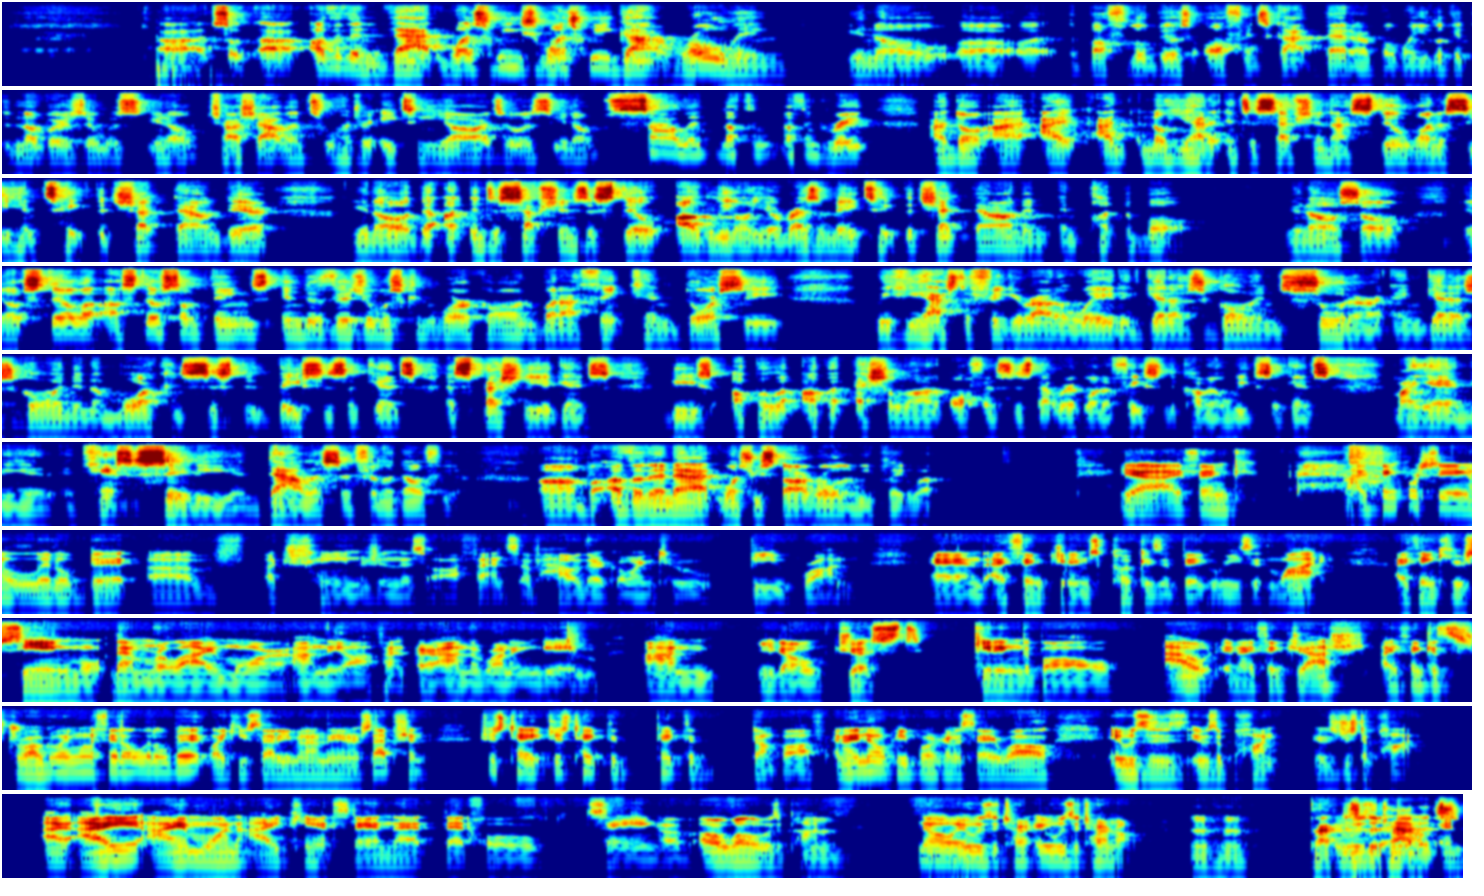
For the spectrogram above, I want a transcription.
uh, so uh, other than that, once we once we got rolling, you know, uh, uh, the Buffalo Bills offense got better. But when you look at the numbers, it was, you know, Josh Allen, 218 yards. It was, you know, solid, nothing, nothing great. I don't, I, I, I know he had an interception. I still want to see him take the check down there. You know, the interceptions is still ugly on your resume. Take the check down and, and punt the ball. You know, so you know, still, uh, still some things individuals can work on, but I think Ken Dorsey we he has to figure out a way to get us going sooner and get us going in a more consistent basis against, especially against these upper upper echelon offenses that we're going to face in the coming weeks against Miami and, and Kansas City and Dallas and Philadelphia. Um, but other than that, once we start rolling, we played well. Yeah, I think I think we're seeing a little bit of a change in this offense of how they're going to be run. And I think James Cook is a big reason why. I think you're seeing more, them rely more on the offense or on the running game, on, you know, just getting the ball out. And I think Josh, I think it's struggling with it a little bit. Like you said, even on the interception, just take, just take the, take the dump off. And I know people are going to say, well, it was, a, it was a punt. It was just a punt. I, I, I am one, I can't stand that, that whole saying of, oh, well, it was a punt. Mm-hmm. No, it was a turn, it was a turnover. Mm-hmm. Practice good habits. And,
